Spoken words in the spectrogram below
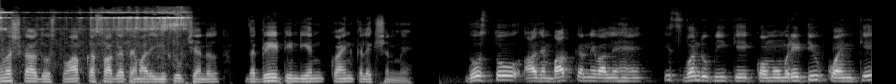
नमस्कार दोस्तों, आपका स्वागत है हमारे YouTube channel the great Indian coin collection में। दोस्तों, आज हम बात करने वाले हैं इस वन रुपी के कॉमोमरेटिव कॉइन के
